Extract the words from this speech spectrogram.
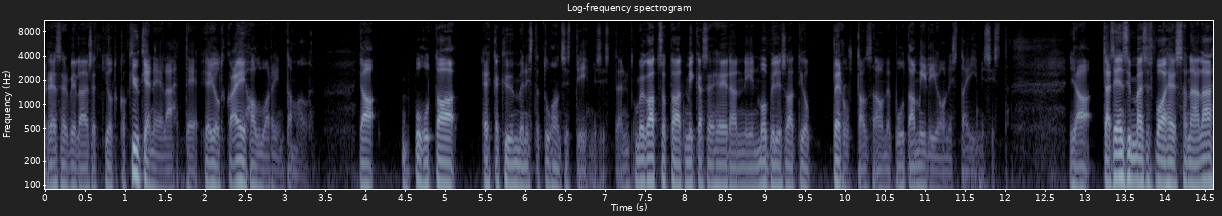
reserviläiset, jotka kykenee lähteä ja jotka ei halua rintamalle. Ja puhutaan ehkä kymmenistä tuhansista ihmisistä. Ja nyt kun me katsotaan, että mikä se heidän niin mobilisaatioperustansa on, me puhutaan miljoonista ihmisistä. Ja tässä ensimmäisessä vaiheessa nämä,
